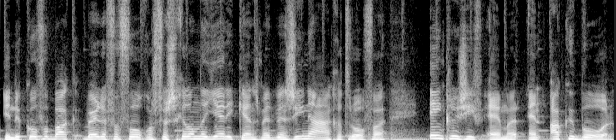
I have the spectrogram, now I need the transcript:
In de kofferbak werden vervolgens verschillende jerrycans met benzine aangetroffen, inclusief emmer en accuboor.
